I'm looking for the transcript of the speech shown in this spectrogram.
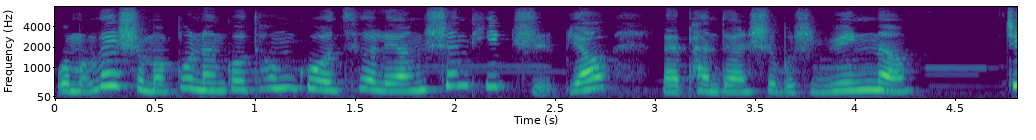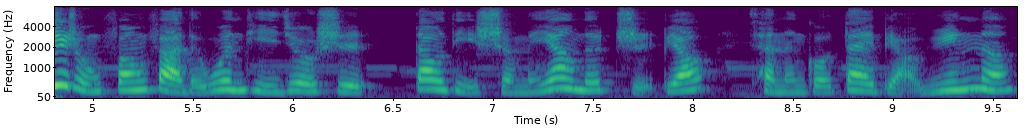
我们为什么不能够通过测量身体指标来判断是不是晕呢？这种方法的问题就是，到底什么样的指标才能够代表晕呢？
